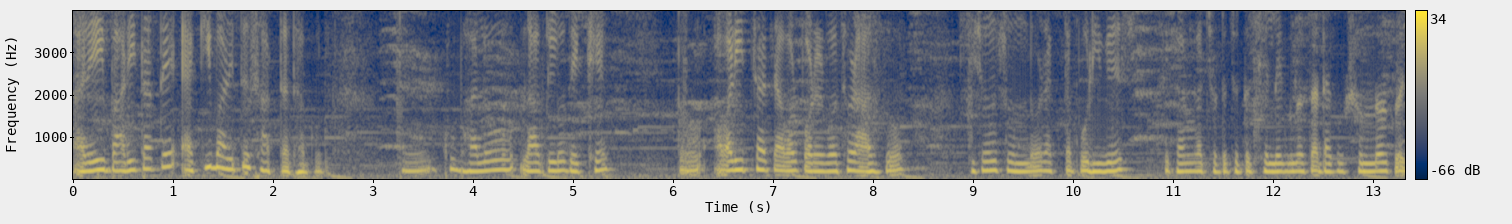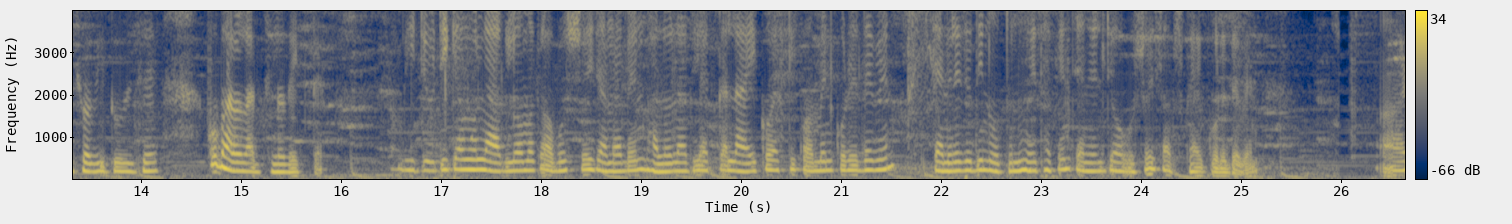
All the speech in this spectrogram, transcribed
আর এই বাড়িটাতে একই বাড়িতে সাতটা ঠাকুর। তো খুব ভালো লাগল দেখে। তো আবার ইচ্ছা আছে আবার পরের বছর আসব। ভীষণ সুন্দর একটা পরিবেশ। সেখানকার ছোটো ছোটো ছেলেগুলো সাথে খুব সুন্দর করে ছবি তুলছে। খুব ভালো লাগছিল দেখতে। ভিডিওটি কেমন লাগল আমাকে অবশ্যই জানাবেন। ভালো লাগলে একটা লাইক ও একটি কমেন্ট করে দেবেন। চ্যানেলে যদি নতুন হয়ে থাকেন চ্যানেলটি অবশ্যই সাবস্ক্রাইব করে দেবেন। আর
